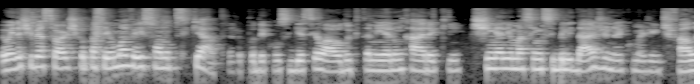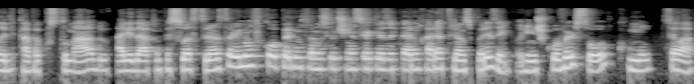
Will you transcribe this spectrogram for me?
eu ainda tive a sorte que eu passei uma vez só no psiquiatra para poder conseguir esse laudo, que também era um cara que tinha ali uma sensibilidade, né? Como a gente fala, ele estava acostumado a lidar com pessoas trans, então ele não ficou perguntando se eu tinha certeza que eu era um cara trans, por exemplo. A gente conversou, como, sei lá,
